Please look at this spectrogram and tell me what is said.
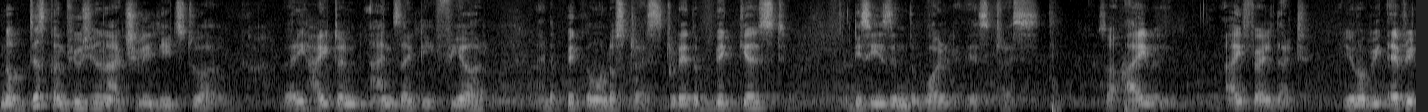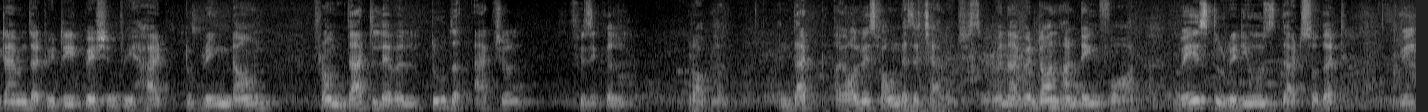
Now, this confusion actually leads to a very heightened anxiety, fear, and a big amount of stress. Today, the biggest disease in the world is stress. So, I, I felt that you know we every time that we treat patient, we had to bring down from that level to the actual physical problem. And that i always found as a challenge. So when i went on hunting for ways to reduce that so that we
